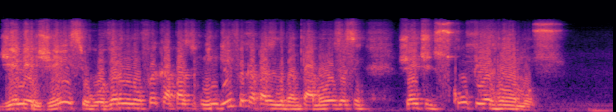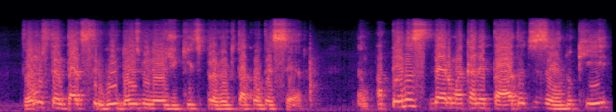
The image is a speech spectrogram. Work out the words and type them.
de emergência, o governo não foi capaz, ninguém foi capaz de levantar a mão e dizer assim, gente, desculpe, erramos. Vamos tentar distribuir 2 milhões de kits para ver o que está acontecendo. Então, apenas deram uma canetada dizendo que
